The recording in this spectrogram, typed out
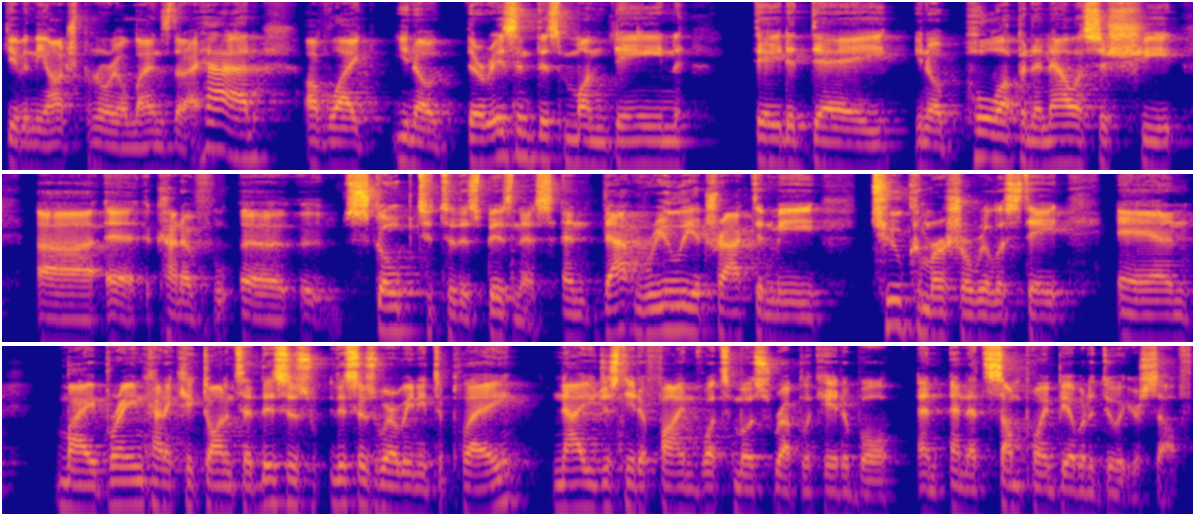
given the entrepreneurial lens that i had of like you know there isn't this mundane day to day, you know, pull up an analysis sheet, uh, uh, kind of uh, uh, scope to, to this business. And that really attracted me to commercial real estate and my brain kind of kicked on and said, "This is this is where we need to play. Now you just need to find what's most replicatable, and and at some point be able to do it yourself."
